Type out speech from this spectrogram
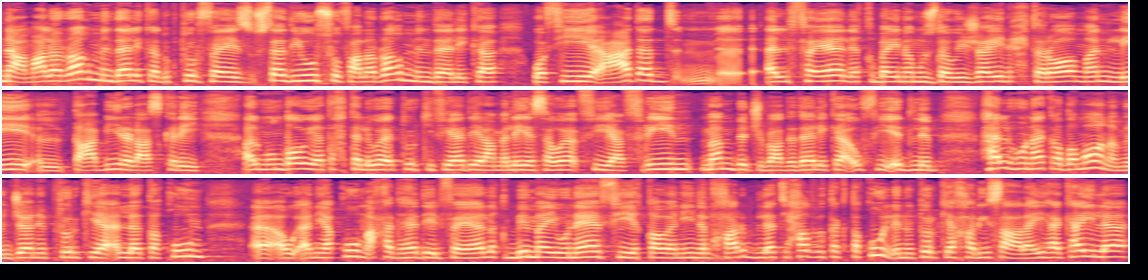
نعم على الرغم من ذلك دكتور فايز أستاذ يوسف على الرغم من ذلك وفي عدد الفيالق بين مزدوجين احتراما للتعبير العسكري المنضوية تحت اللواء التركي في هذه العملية سواء في عفرين منبج بعد ذلك أو في إدلب. هل هناك ضمانة من جانب تركيا ألا تقوم أو أن يقوم أحد هذه الفيالق بما ينافي قوانين الحرب التي حضرتك تقول أن تركيا حريصة عليها كي لا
